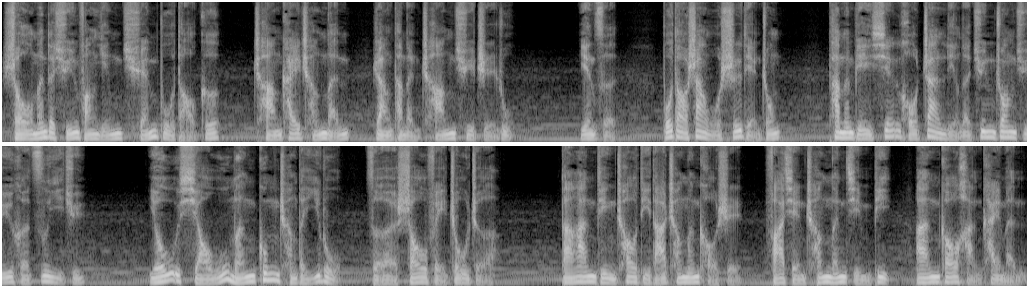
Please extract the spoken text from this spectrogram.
守门的巡防营全部倒戈。敞开城门，让他们长驱直入。因此，不到上午十点钟，他们便先后占领了军装局和资义局。由小吴门攻城的一路则稍费周折。当安定超抵达城门口时，发现城门紧闭，安高喊开门，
